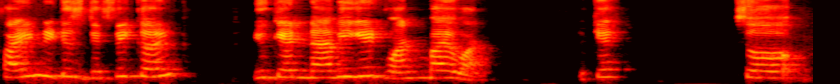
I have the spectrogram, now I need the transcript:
find it is difficult, you can navigate one by one. Okay. So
